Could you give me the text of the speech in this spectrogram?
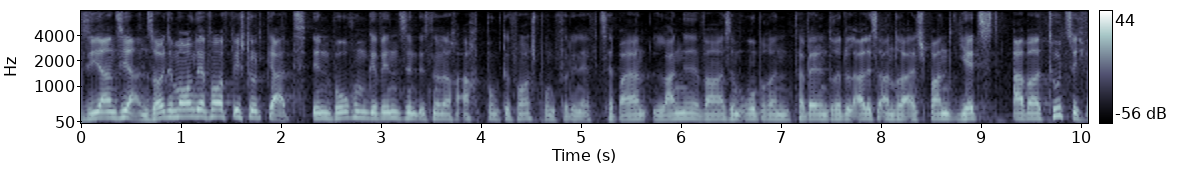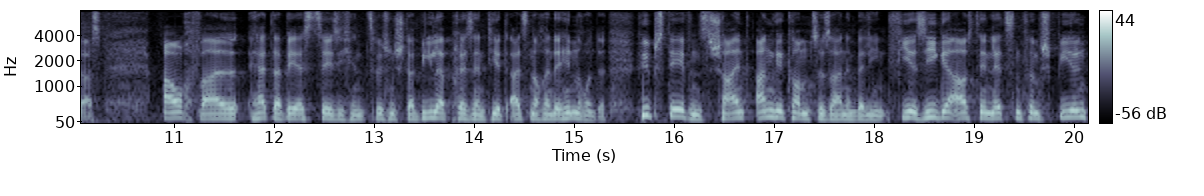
Sieh an, sieh an. Sollte morgen der VfB Stuttgart in Bochum gewinnen, sind es nur noch acht Punkte Vorsprung für den FC Bayern. Lange war es im oberen Tabellendrittel alles andere als spannend. Jetzt aber tut sich was. Auch weil Hertha BSC sich inzwischen stabiler präsentiert als noch in der Hinrunde. Hüb Stevens scheint angekommen zu sein in Berlin. Vier Siege aus den letzten fünf Spielen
